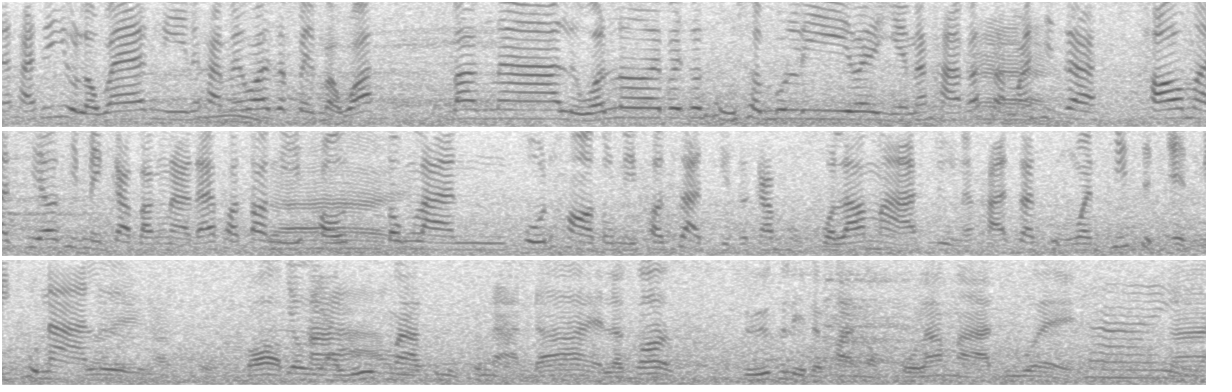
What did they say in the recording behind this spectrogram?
นะคะที่อยู่ละแวกนี้นะคะ ไม่ว่าจะเป็นแบบว่าบางนาหรือว่าเลยไปจนถึงชลบุรีอะไรอย่างเงี้ยนะคะ ก็สามารถที่จะเข้ามาเที่ยวที่เมกาบางนาได้เพราะตอนนี้เขาตรงลาน food hall ตรงนี้เขาจัดกิจกรรมของ Koala's March อยู่นะคะ จัดถึงวันที่ 11 มิถุนาเลยครับผมก็ยาวๆพาลูกมาสนุกสนานได้ แล้วก็ซื้อผลิตภัณฑ์ของ Koala's March ด้วยใช่ ใช่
